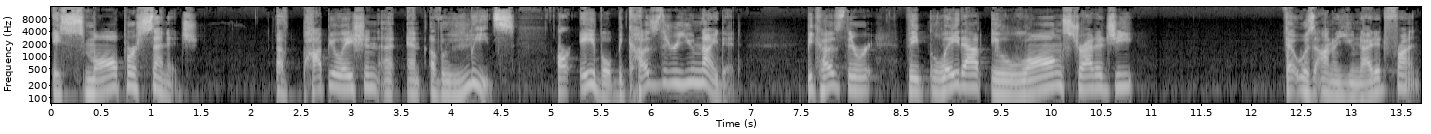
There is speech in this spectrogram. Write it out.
A small percentage of population and of elites are able, because they're united, because they were they laid out a long strategy that was on a united front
